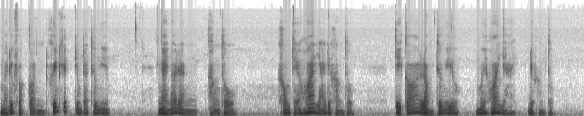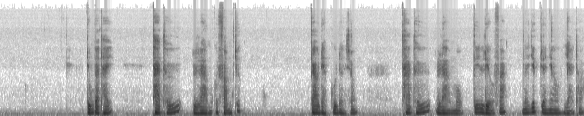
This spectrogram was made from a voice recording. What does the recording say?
mà đức phật còn khuyến khích chúng ta thương yêu. Ngài nói rằng hận thù không thể hóa giải được hận thù. Chỉ có lòng thương yêu mới hóa giải được hận thù. Chúng ta thấy tha thứ là một cái phẩm chất cao đẹp của đời sống. Tha thứ là một cái liệu pháp nó giúp cho nhau giải thoát,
